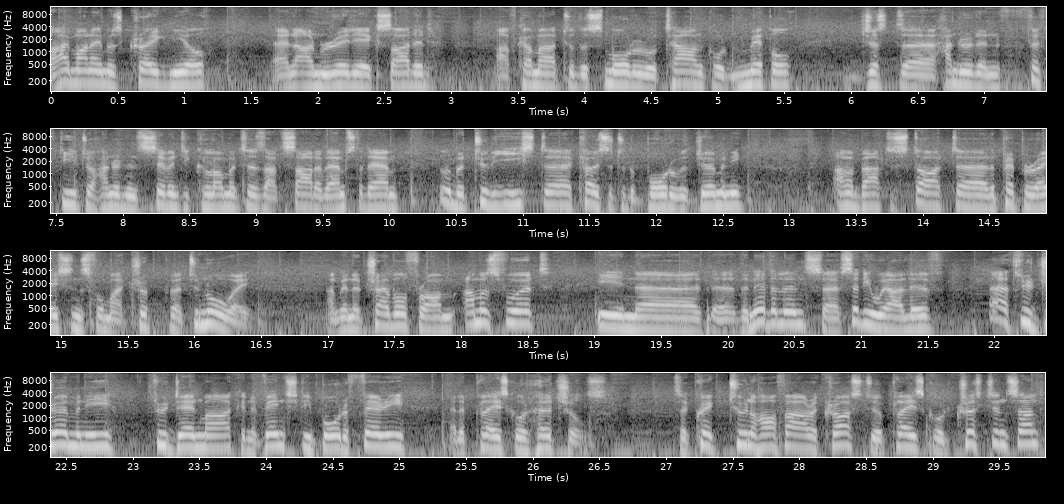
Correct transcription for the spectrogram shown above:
Hi, my name is Craig Neal and I'm really excited. I've come out to the small little town called Meppel, just uh, 150 to 170 kilometers outside of Amsterdam, a little bit to the east, uh, closer to the border with Germany. I'm about to start uh, the preparations for my trip uh, to Norway. I'm going to travel from Amersfoort in uh, the, the, Netherlands, uh, city where I live, through Germany, through Denmark, and eventually board a ferry at a place called Hirtshals. It's a quick two and a half hour across to a place called Kristiansand,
